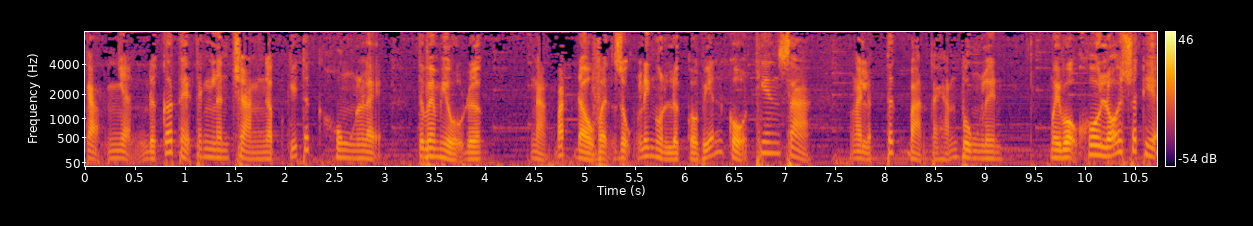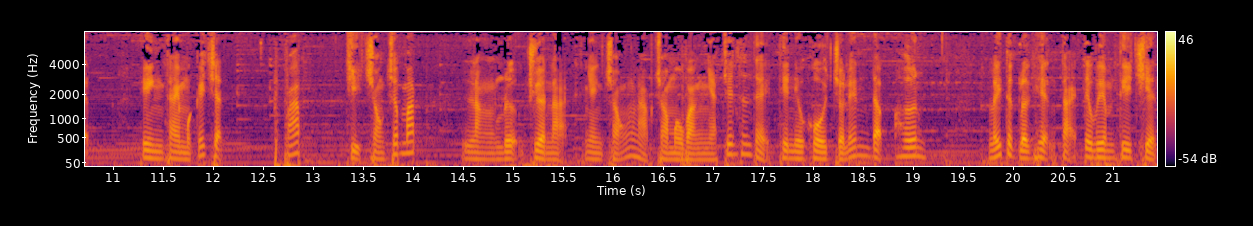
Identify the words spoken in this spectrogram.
Cảm nhận được cơ thể thanh lân tràn ngập khí tức hung lệ, Tiêu Viêm hiểu được, nàng bắt đầu vận dụng linh hồn lực của viễn cổ thiên xà, ngay lập tức bàn tay hắn vung lên, mười bộ khôi lỗi xuất hiện, hình thành một cái trận pháp chỉ trong chớp mắt, năng lượng truyền lại nhanh chóng làm cho màu vàng nhạt trên thân thể thiên yêu khôi trở lên đậm hơn. Lấy thực lực hiện tại Tiêu Viêm thi triển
